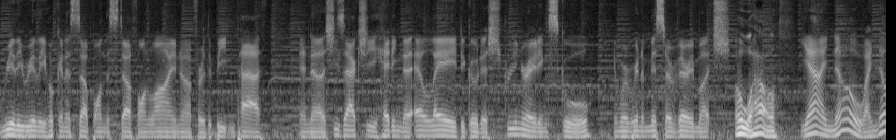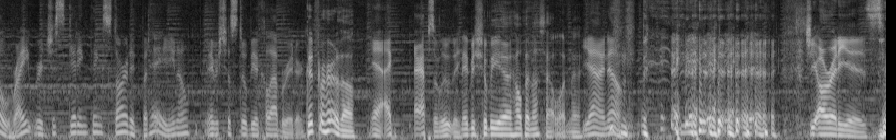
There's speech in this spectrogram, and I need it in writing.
really, really hooking us up on the stuff online uh, for the Beaten Path. And uh, she's actually heading to LA to go to screenwriting school, and we're going to miss her very much. Oh wow! Yeah, I know, I know, right? We're just getting things started, but hey, you know, maybe she'll still be a collaborator. Good for her though. Yeah, I, absolutely. Maybe she'll be uh, helping us out one day. Yeah, I know. she already is.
